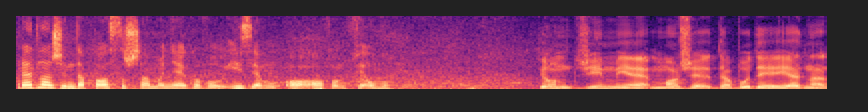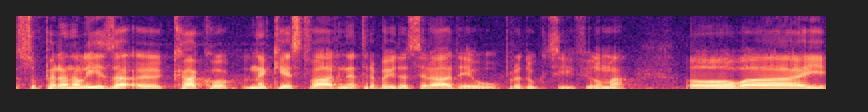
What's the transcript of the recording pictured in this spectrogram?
Predlažem da poslušamo njegovu izjavu o ovom filmu film Jim je, može da bude jedna super analiza e, kako neke stvari ne trebaju da se rade u produkciji filma. Ovaj,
